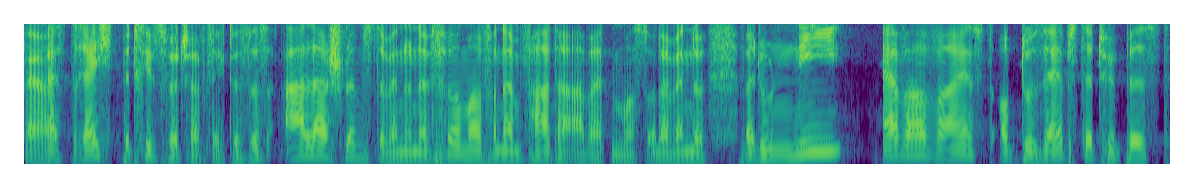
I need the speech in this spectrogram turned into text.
Ja. Erst recht betriebswirtschaftlich. Das ist das Allerschlimmste, wenn du in der Firma von deinem Vater arbeiten musst oder wenn du, weil du nie ever weißt, ob du selbst der Typ bist,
